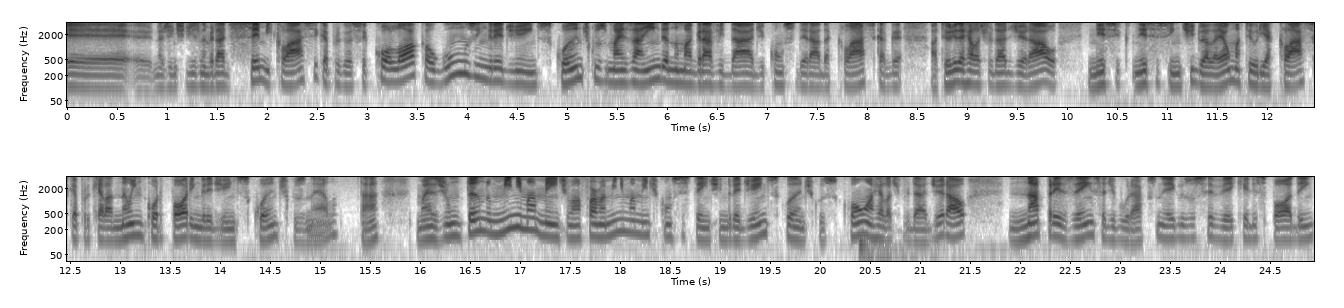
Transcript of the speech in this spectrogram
é, a gente diz na verdade semiclássica, porque você coloca alguns ingredientes quânticos, mas ainda numa gravidade considerada clássica. A teoria da relatividade geral, nesse, nesse sentido, ela é uma teoria clássica porque ela não incorpora ingredientes quânticos nela tá? Mas juntando minimamente, uma forma minimamente consistente, ingredientes quânticos com a relatividade geral, na presença de buracos negros, você vê que eles podem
